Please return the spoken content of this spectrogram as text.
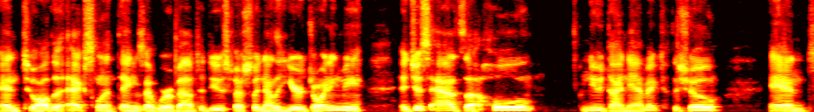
and to all the excellent things that we're about to do, especially now that you're joining me, it just adds a whole new dynamic to the show and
